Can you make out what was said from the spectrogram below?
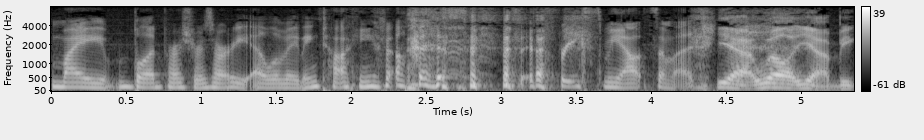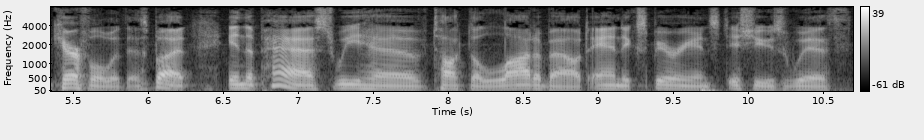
my blood pressure is already elevating talking about this. it freaks me out so much. Yeah, well, yeah, be careful with this. But in the past, we have talked a lot about and experienced issues with,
